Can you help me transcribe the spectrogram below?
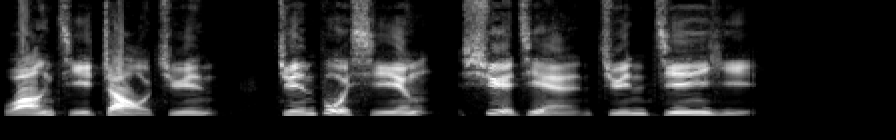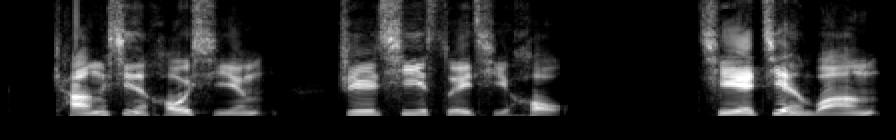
王即召君，君不行，血见君今矣。”长信侯行，知妻随其后，且见王。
